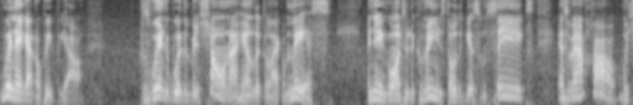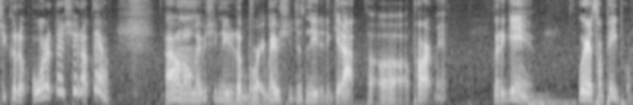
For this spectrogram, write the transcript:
We ain't got no people, y'all. Because Wendy wouldn't have been shown out here looking like a mess. And then going to the convenience store to get some cigs and some alcohol when she could have ordered that shit up there. I don't know. Maybe she needed a break. Maybe she just needed to get out the uh, apartment. But again, where's her people?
